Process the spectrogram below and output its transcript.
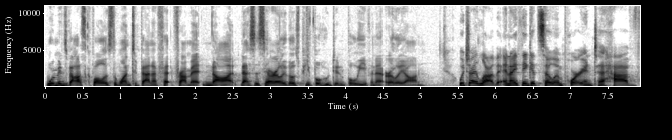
women's basketball is the one to benefit from it, not necessarily those people who didn't believe in it early on. Which I love, and I think it's so important to have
